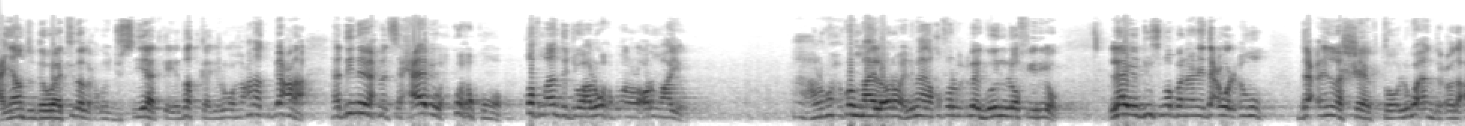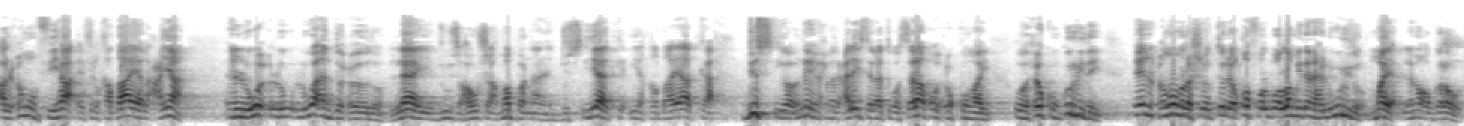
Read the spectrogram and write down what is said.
acyaantu dawaatida la xukumo jusiyaadka iyo dadka iyo macnaa bimacnaa haddii nebi axmed saxaabi wax ku xukumo qof maanta jooga lagu xukumana la odhan maayo lagu xukumi maayo la ohanay limaada qof walba xubaa gooni loo fiiriyo. Laa yajuusu ma banaanay dacwa alcumuum. In la sheegto lagu andacoodo alcumuum fiiha ee fi lqadaaya alacyaan in lagu andacoodo laa yajuusu hawshaa ma banaana jusiyaadka iyo qadaayaadka jus'iga nebi maxamed alayh salaatu wasalaam uu xukumay uu xukun ku riday. In cumuum la sheegto le qof walboo la midana ha rido maya lama ogolo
